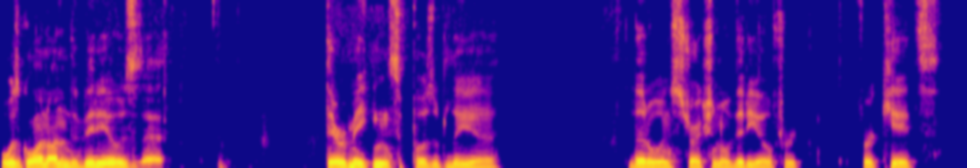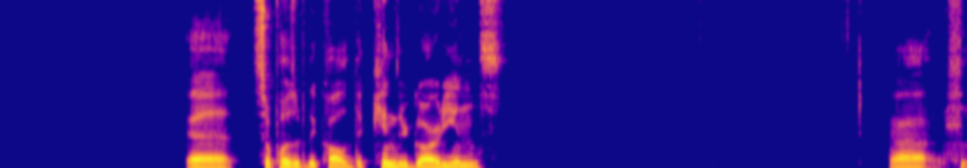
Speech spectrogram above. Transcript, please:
What was going on in the video is that they were making supposedly a little instructional video for for kids. Uh, supposedly called the Kinderguardians. Uh,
